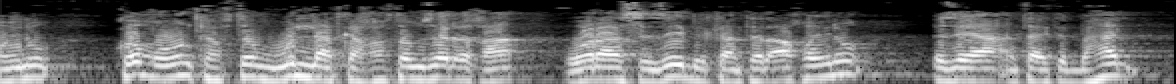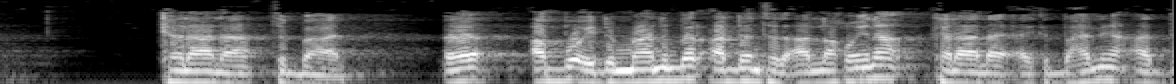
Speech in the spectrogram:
ኮይኑ ከምኡውን ካብቶም ውላትካ ካብቶም ዘርእኻ ወራሲ ዘይብልካ እተ ኮይኑ እዚኣ እንታይ ትበሃል ከላላ ትበሃል ኣቦ ዩ ድማ በር ኣደ እተ ኣላ ኮይና ከላላ ኣይትበሃል ኣደ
